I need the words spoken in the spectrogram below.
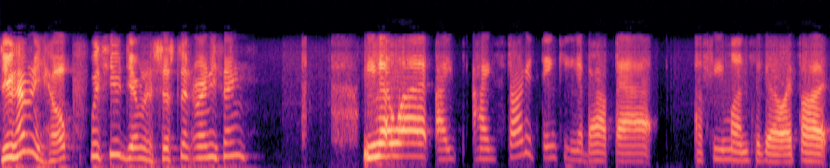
Do you have any help with you? Do you have an assistant or anything? You know what? I I started thinking about that a few months ago. I thought,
